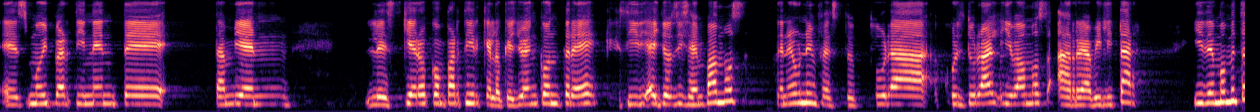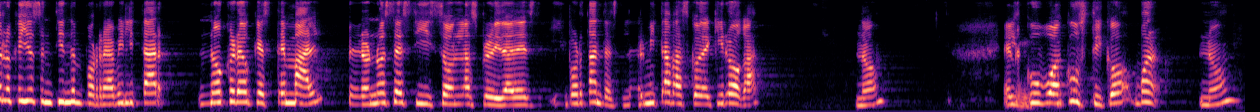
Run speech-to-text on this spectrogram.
es muy pertinente también les quiero compartir que lo que yo encontré, que si ellos dicen, vamos tener una infraestructura cultural y vamos a rehabilitar. Y de momento lo que ellos entienden por rehabilitar no creo que esté mal, pero no sé si son las prioridades importantes. La ermita Vasco de Quiroga, ¿no? El cubo acústico, bueno, ¿no?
